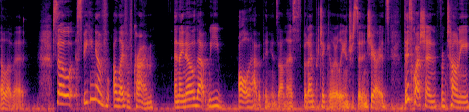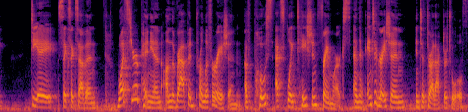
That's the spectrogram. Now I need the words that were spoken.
I love it. So speaking of a life of crime, and I know that we all have opinions on this, but I'm particularly interested in Sherrod's. This question from Tony DA667. What's your opinion on the rapid proliferation of post exploitation frameworks and their integration into threat actor tools?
